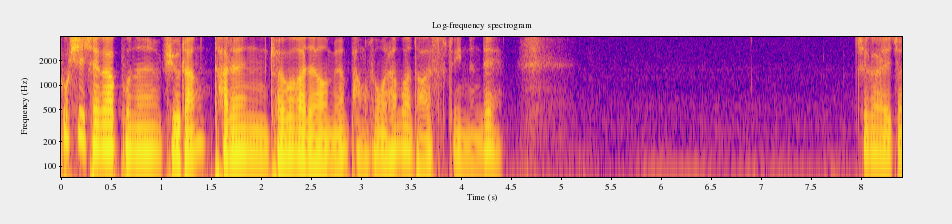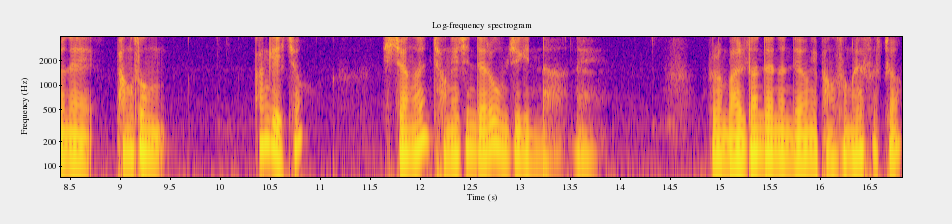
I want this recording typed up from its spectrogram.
혹시 제가 보는 뷰랑 다른 결과가 나오면 방송을 한 번 더 할 수도 있는데 제가 예전에 방송 한 게 있죠? 시장은 정해진 대로 움직인다. 네. 그런 말도 안 되는 내용의 방송을 했었죠.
